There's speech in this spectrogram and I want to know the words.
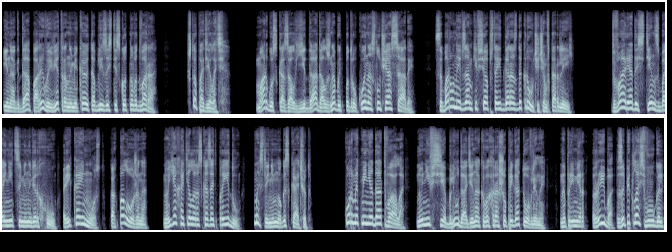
Иногда порывы ветра намекают о близости скотного двора. Что поделать? Маргус сказал, еда должна быть под рукой на случай осады. С обороной в замке все обстоит гораздо круче, чем в Торлей. Два ряда стен с бойницами наверху, река и мост, как положено. Но я хотела рассказать про еду, мысли немного скачут. Кормят меня до отвала, но не все блюда одинаково хорошо приготовлены. Например, рыба запеклась в уголь,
